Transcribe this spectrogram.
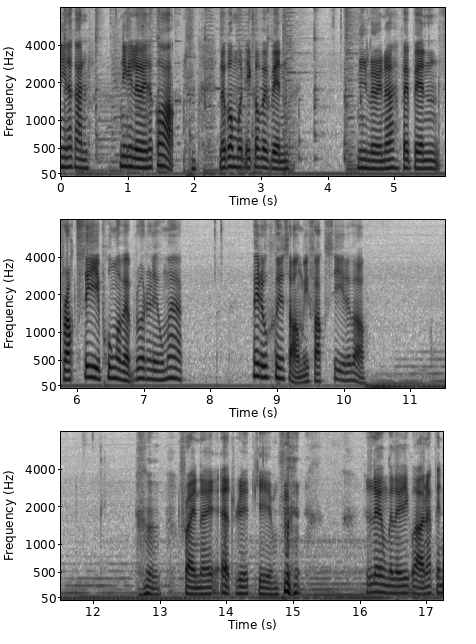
นี่แล้วกันนี่เลยแล้วก็แล้วก็มดเอ็กก็ไปเป็น นี่เลยนะ ไปเป็นฟล็อกซี่พุ่งมาแบบรวดเร็วมาก ไม่รู้คืนสองมีฟล็อกซี่หรือเปล่า Friday Night at Red Game เริ่มกันเลยดีกว่านะ เป็น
